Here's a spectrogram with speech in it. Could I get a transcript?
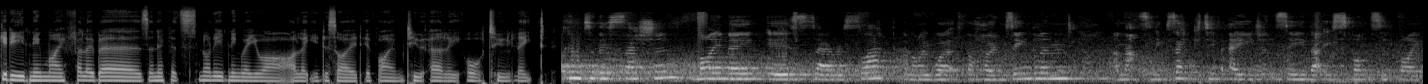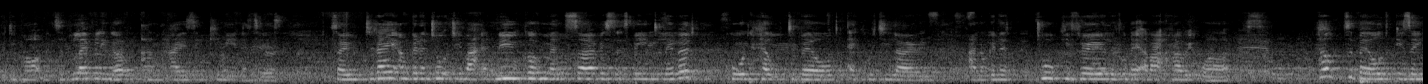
Good evening, my fellow bears, and if it's not evening where you are, I'll let you decide if I am too early or too late. Welcome to this session. My name is Sarah Slack, and I work for Homes England, and that's an executive agency that is sponsored by the Department of Levelling Up and Housing Communities. So today I'm going to talk to you about a new government service that's being delivered called Help to Build Equity Loan, and I'm going to talk you through a little bit about how it works. Help to Build is a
